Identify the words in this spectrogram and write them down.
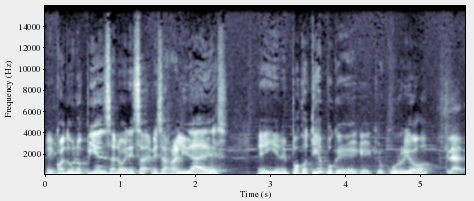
eh, cuando uno piensa ¿no? en, esa, en esas realidades y en el poco tiempo que, ocurrió, claro.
